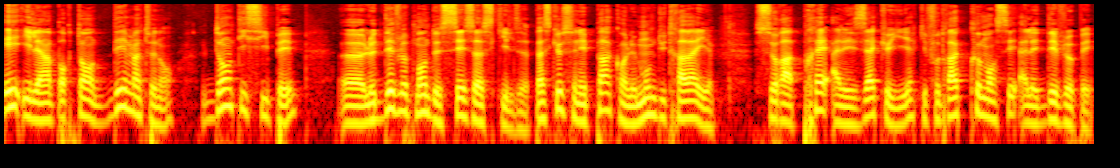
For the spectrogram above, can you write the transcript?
Et il est important dès maintenant d'anticiper euh, le développement de ces soft skills, parce que ce n'est pas quand le monde du travail sera prêt à les accueillir qu'il faudra commencer à les développer.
